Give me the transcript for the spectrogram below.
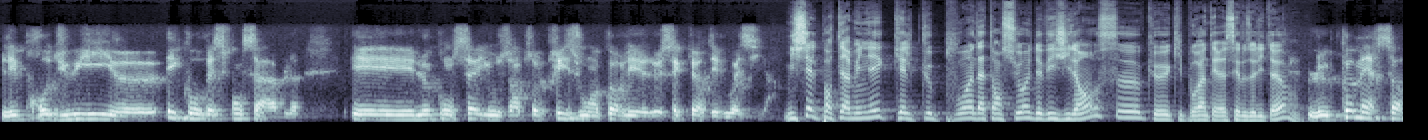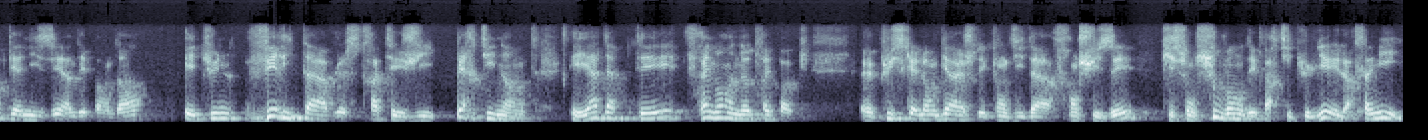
les produits euh, éco-responsables et le conseil aux entreprises ou encore le secteur des loisirs. Michel, pour terminer, quelques points d'attention et de vigilance euh, qui pourraient intéresser nos auditeurs? Le commerce organisé indépendant est une véritable stratégie pertinente et adaptée vraiment à notre époque, euh, puisqu'elle engage des candidats franchisés qui sont souvent des particuliers et leurs familles.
